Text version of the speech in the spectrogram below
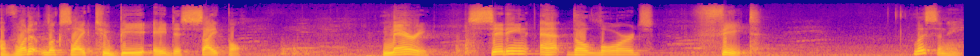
of what it looks like to be a disciple. Mary, sitting at the Lord's feet, listening.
